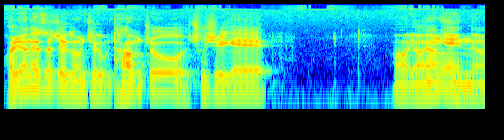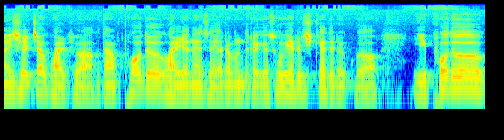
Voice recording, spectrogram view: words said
관련해서 지금 지금 다음 주 주식에 어, 영향에 있는 실적 발표와 그다음 포드 관련해서 여러분들에게 소개를 시켜드렸고요. 이 포드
